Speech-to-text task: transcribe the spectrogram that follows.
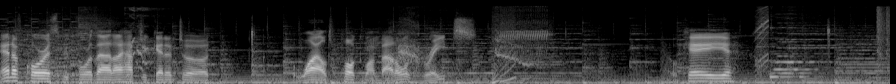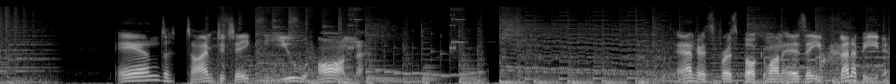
And of course, before that, I have to get into a wild Pokemon battle. Great. Okay. And time to take you on. And his first Pokemon is a Venipede.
